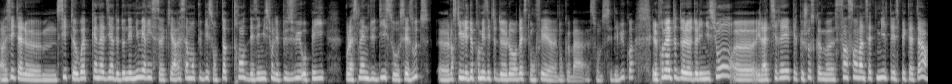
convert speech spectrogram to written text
En effet, il y a le site web canadien de données Numéris qui a récemment publié son top 30 des émissions les plus vues au pays pour la semaine du 10 au 16 août. Euh, lorsqu'il y a eu les deux premiers épisodes de Lower Decks qui ont fait euh, donc euh, bah, son, ses débuts quoi. Et le premier épisode de, l'émission, il a attiré quelque chose comme 527 000 téléspectateurs.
